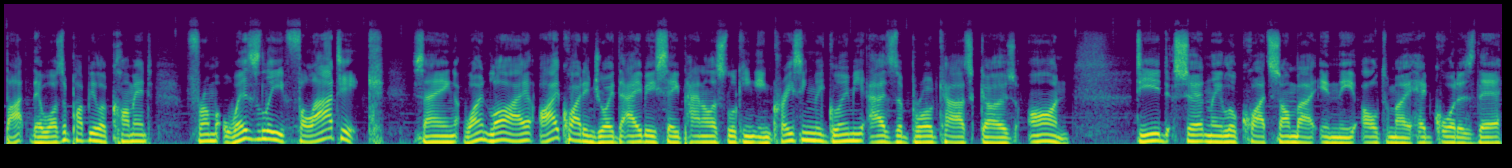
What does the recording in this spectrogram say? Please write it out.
but there was a popular comment from Wesley Falatic saying, Won't lie, I quite enjoyed the ABC panelists looking increasingly gloomy as the broadcast goes on. Did certainly look quite somber in the Ultimo headquarters there.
